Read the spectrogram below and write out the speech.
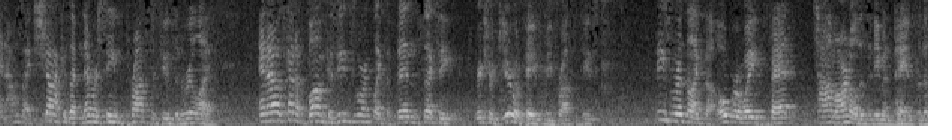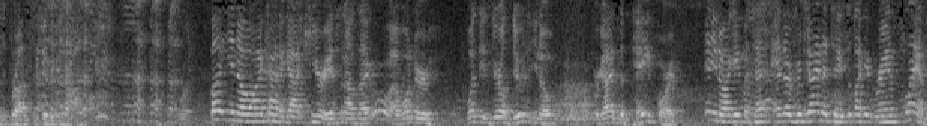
and I was like shocked because I've never seen prostitutes in real life. And I was kind of bummed because these weren't like the thin, sexy Richard Gere would pay for me prostitutes. These were like the overweight, fat Tom Arnold isn't even paying for this prostitute. But you know, I kind of got curious, and I was like, "Oh, I wonder what these girls do, you know, for guys to pay for it." And you know, I gave them a ten, and their vagina tasted like a grand slam.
